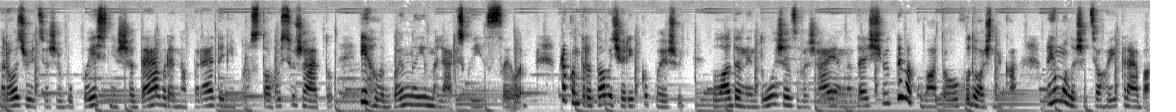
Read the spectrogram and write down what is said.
народжуються живописні шедеври на перетині простого сюжету і глибинної малярської сили. Про Контратовича рідко пишуть, влада не дуже зважає на дещо дивакуватого художника, а йому лише цього і треба,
